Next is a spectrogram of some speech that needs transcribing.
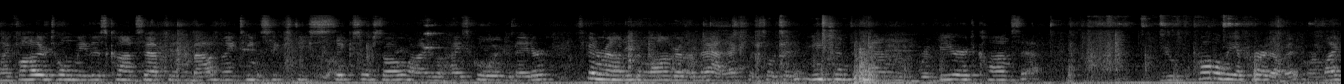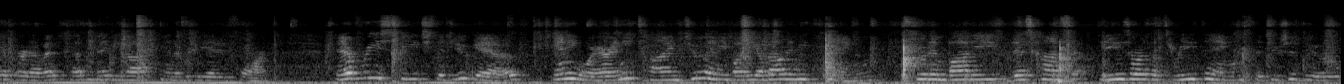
My father told me this concept in about 1966 or so when I was a high school debater. It's been around even longer than that actually, so it's an ancient and revered concept. You probably have heard of it, or might have heard of it, but maybe not in abbreviated form. Every speech that you give, anywhere, anytime, to anybody about anything, should embody this concept. These are the three things that you should do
